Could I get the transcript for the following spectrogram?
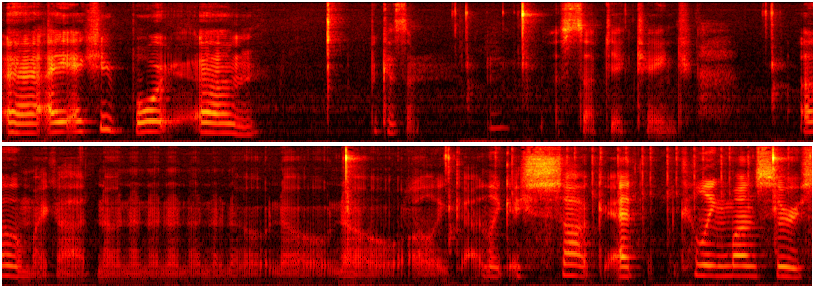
Uh, I actually bought um because I'm a subject change. Oh my god, no, no, no, no, no, no, no, no, no. Oh, like, like I suck at killing monsters.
